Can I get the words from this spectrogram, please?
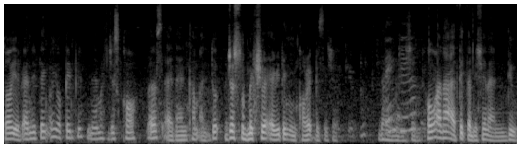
So if anything, oh your pain pain, never just call us and then come and do just to make sure everything in correct position. Thank you. Thank you. Hold on, ah, I take the machine and do.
